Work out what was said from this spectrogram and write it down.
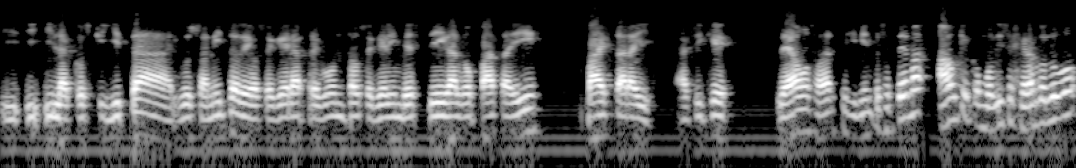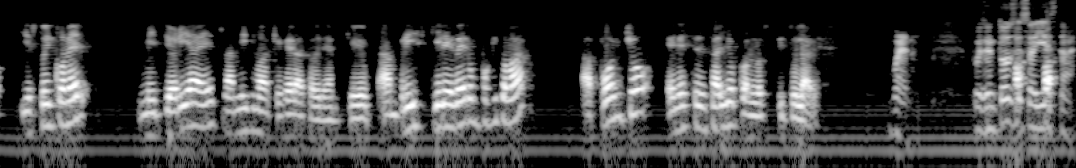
y, y, la cosquillita, el gusanito de Oseguera pregunta, Oseguera investiga, algo pasa ahí, va a estar ahí. Así que le vamos a dar seguimiento a ese tema, aunque como dice Gerardo Lugo, y estoy con él, mi teoría es la misma que Gerardo Adrián, que Ambris quiere ver un poquito más a Poncho en este ensayo con los titulares. Bueno, pues entonces ahí está.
